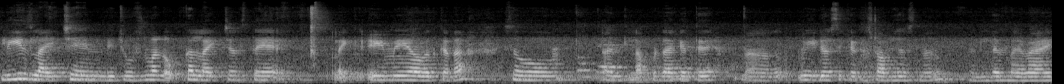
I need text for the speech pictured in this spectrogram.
ప్లీజ్ లైక్ చేయండి. చూసిన వాళ్ళు ఒక్క లైక్ చేస్తే లైక్ ఏమీ అవ్వదు కదా. సో అంటే అప్పుడు దాకైతే వీడియోస్ ఇక్కడ స్టాప్ చేస్తున్నాను. And then bye bye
